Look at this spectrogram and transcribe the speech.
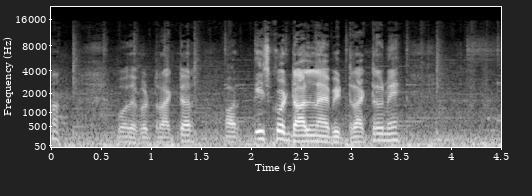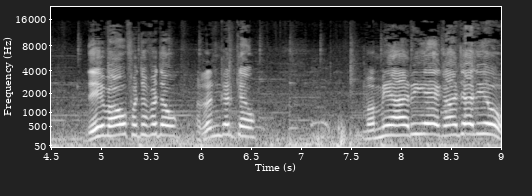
वो देखो ट्रैक्टर और इसको डालना है अभी ट्रैक्टर में. देव आओ, फटाफट आओ रन करके आओ। मम्मी आ रही है, कहाँ जा रही हो?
